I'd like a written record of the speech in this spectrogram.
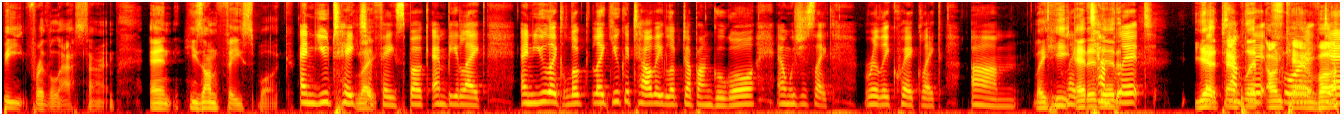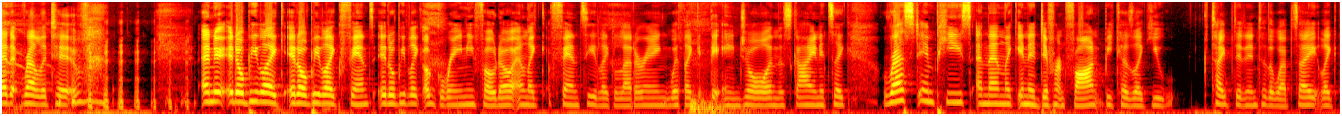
beat for the last time, and he's on Facebook. and you take Like- to Facebook and be like, and you like looked like you could tell they looked up on Google and was just like really quick, like um, Like he like edited, template, yeah, like, template, on for Canva. dead relative, and it, it'll be like it'll be like fancy, it'll be like a grainy photo and like fancy like lettering with like the angel in the sky, and it's like rest in peace, and then like in a different font because like you typed it into the website, like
